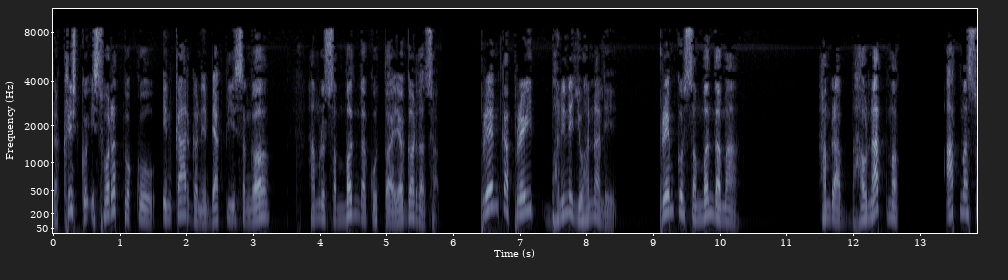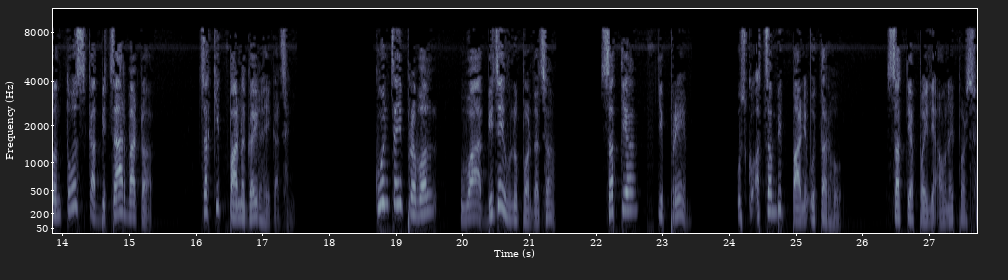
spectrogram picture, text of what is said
र ख्रिस्टको ईश्वरत्वको इन्कार गर्ने व्यक्तिसँग हाम्रो सम्बन्धको तय गर्दछ। प्रेमका प्रेरित भनिने युहन्नाले प्रेमको सम्बन्धमा हाम्रा भावनात्मक आत्मसन्तोषका विचारबाट चकित पार्न गइरहेका छन्। कुन चाहिँ प्रबल वा विजय हुनु पर्दछ सत्य कि प्रेम? उसको अचम्बित पार्ने उत्तर हो। सत्य पहिले आउनै पर्छ।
